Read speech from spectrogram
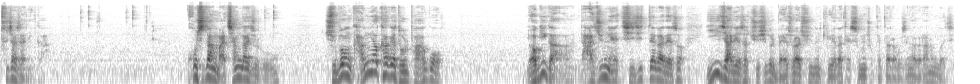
투자자니까. 코스닥 마찬가지로 주봉 강력하게 돌파하고 여기가 나중에 지지대가 돼서 이 자리에서 주식을 매수할 수 있는 기회가 됐으면 좋겠다라고 생각을 하는 거지.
